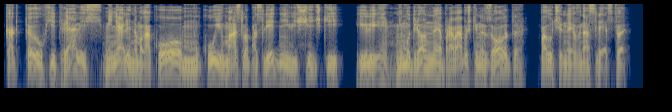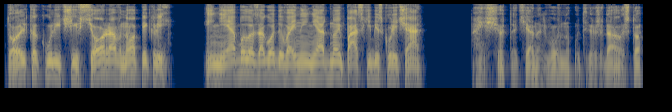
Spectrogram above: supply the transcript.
как-то ухитрялись, меняли на молоко, муку и масло последние вещички или немудренное прабабушкино золото, полученное в наследство. Только куличи все равно пекли. И не было за годы войны ни одной Пасхи без кулича. А еще Татьяна Львовна утверждала, что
